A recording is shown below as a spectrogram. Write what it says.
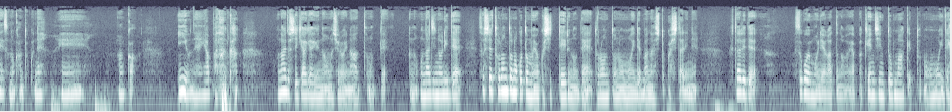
えーその監督ね、えーなんかいいよね。やっぱなんか同い年でギャーギャー言うのは面白いなと思って。あの同じノリで。そしてトロントのこともよく知っているのでトロントの思い出話とかしたりね。2人ですごい盛り上がったのがやっぱケンジントンマーケットの思い出。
